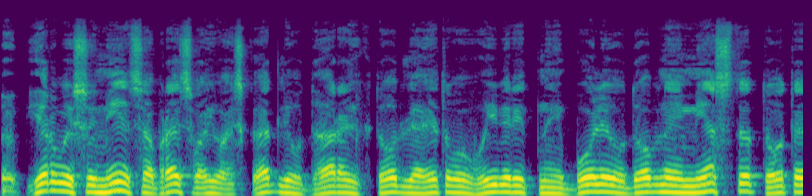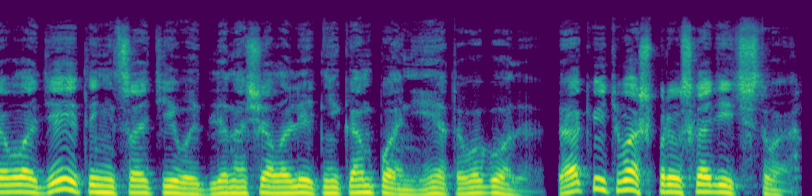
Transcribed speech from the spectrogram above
Кто первый сумеет собрать свои войска для удара, и кто для этого выберет наиболее удобное место, тот и овладеет инициативой для начала летней кампании этого года. Так ведь, ваше превосходительство?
